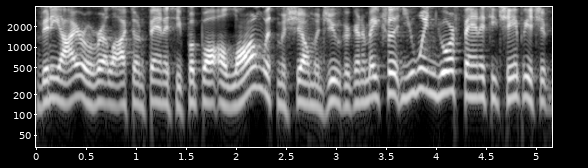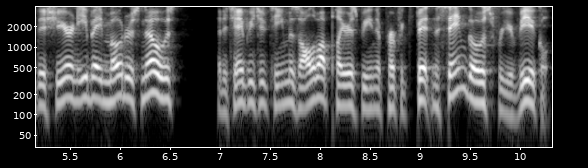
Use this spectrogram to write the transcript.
Vinny Iyer over at Locked On Fantasy Football, along with Michelle Magdziuk, are going to make sure that you win your fantasy championship this year. And eBay Motors knows that a championship team is all about players being the perfect fit, and the same goes for your vehicle.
